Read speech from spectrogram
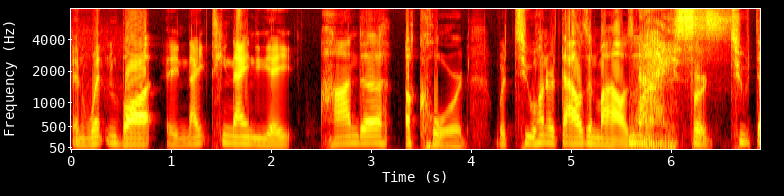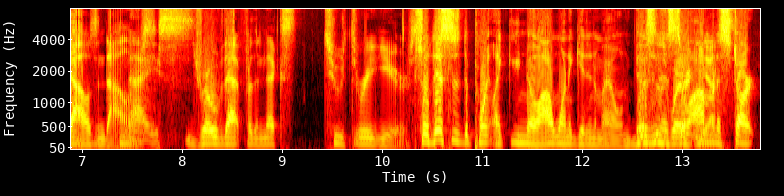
and went and bought a 1998 Honda Accord with 200,000 miles Nice. on it for two thousand dollars. Nice. Drove that for the next two three years. So this is the point. Like you know, I want to get into my own business, where- so I'm going to start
